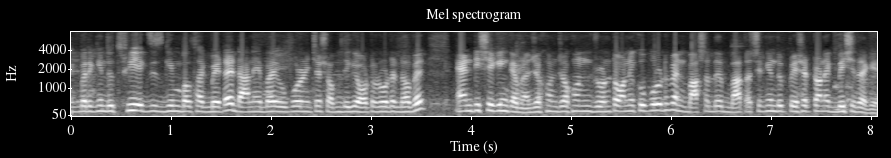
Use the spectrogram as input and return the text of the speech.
একবারে কিন্তু থ্রি এক্সিস গিম্বল থাকবে এটা ডানে বাই উপর নিচে সব দিকে অটো রোটেট হবে। অ্যান্টি শেকিং ক্যামেরা যখন যখন ড্রোনটা অনেক উপরে উঠবেন, বাসাদের বাতাসের কিন্তু প্রেশারটা অনেক বেশি থাকে।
